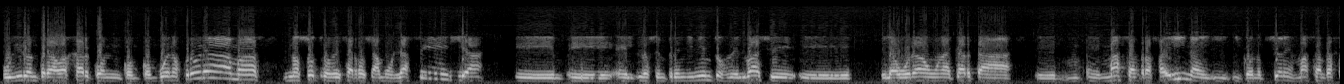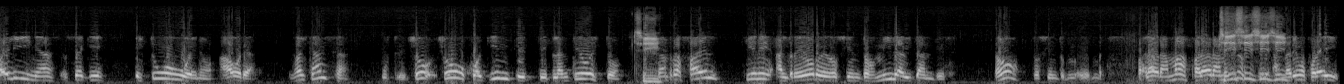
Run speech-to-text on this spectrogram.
pudieron trabajar con, con, buenos programas, nosotros desarrollamos la feria, eh, eh, los emprendimientos del Valle eh, elaboraron una carta eh, más san rafaelina y, con opciones más san rafaelinas, o sea que estuvo bueno. Ahora, no alcanza. yo, yo Joaquín, te, planteo esto. San Rafael tiene alrededor de 200.000 habitantes. ¿no? 200, eh, palabras más, palabras menos, sí, andaremos por ahí.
